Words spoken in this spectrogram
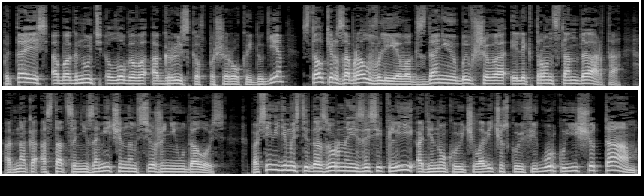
Пытаясь обогнуть логово огрызков по широкой дуге, сталкер забрал влево к зданию бывшего электрон-стандарта, однако остаться незамеченным все же не удалось. По всей видимости, дозорные засекли одинокую человеческую фигурку еще там,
